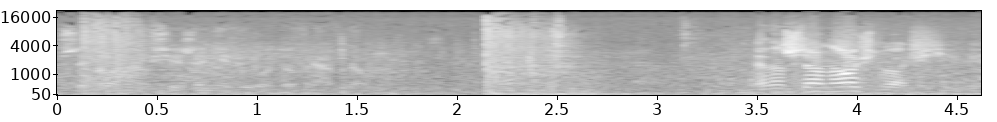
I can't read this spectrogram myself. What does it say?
przekonał się, że nie było to prawdą. Ja strzelam na 8 właściwie.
